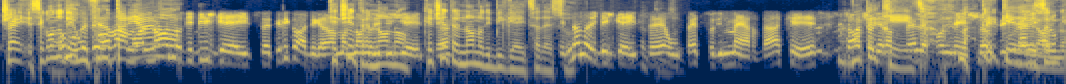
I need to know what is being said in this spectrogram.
Cioè, secondo te un Comunque, eravamo al fruttariano... nonno di Bill Gates, ti ricordi che Che c'entra, il il nonno di Bill Gates adesso? Il nonno di Bill Gates è un pezzo di merda che socio di perché? Rockefeller Ma perché tribunali deve essere un di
